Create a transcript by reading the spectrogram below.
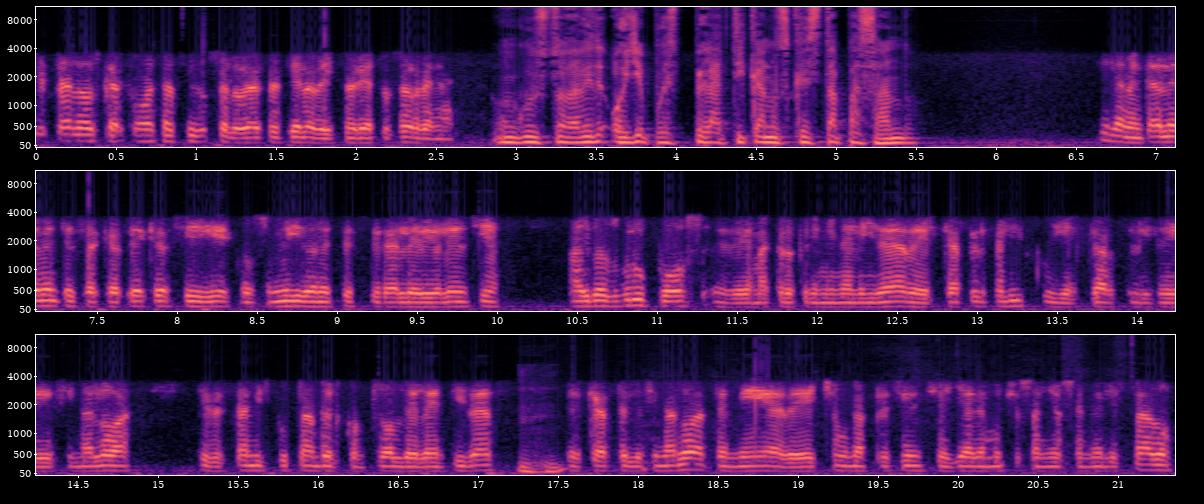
¿Qué tal, Oscar? ¿Cómo estás? Quiero saludarte aquí a la Victoria, a tus órdenes. Un gusto, David. Oye, pues platícanos qué está pasando. Sí, lamentablemente Zacatecas sigue consumido en esta espiral de violencia. Hay dos grupos de macrocriminalidad, el cártel Jalisco y el cártel de Sinaloa, que se están disputando el control de la entidad. El cártel de Sinaloa tenía, de hecho, una presencia ya de muchos años en el Estado,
